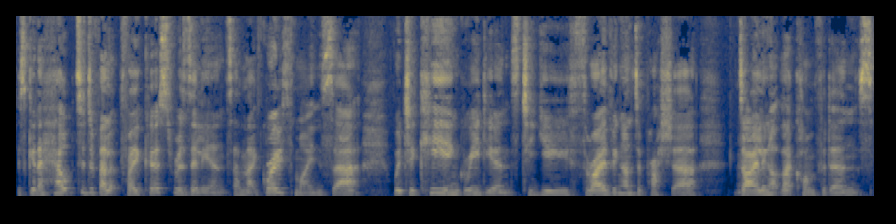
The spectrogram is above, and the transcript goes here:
is going to help to develop focus, resilience, and that growth mindset, which are key ingredients to you thriving under pressure, dialing up that confidence,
